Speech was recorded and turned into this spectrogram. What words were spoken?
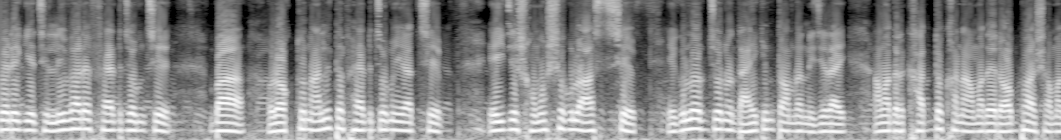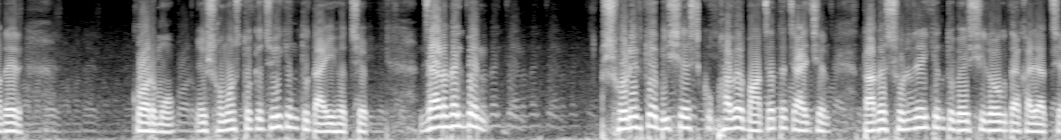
বেড়ে গিয়েছে লিভারে ফ্যাট জমছে বা রক্তনালীতে ফ্যাট জমে যাচ্ছে। এই যে সমস্যাগুলো আসছে, এগুলোর জন্য দায়ী কিন্তু আমরা নিজেরাই। আমাদের খাদ্যখানা, আমাদের অভ্যাস, আমাদের কর্ম, এই সমস্ত কিছুই কিন্তু দায়ী হচ্ছে। যারা দেখবেন শরীরকে বিশেষভাবে বাঁচাতে চাইছেন। তাদের শরীরেই কিন্তু বেশি রোগ দেখা যাচ্ছে।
